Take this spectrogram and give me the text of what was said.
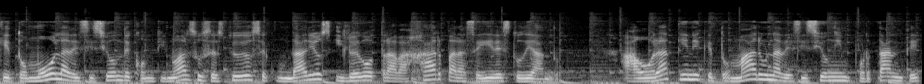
que tomó la decisión de continuar sus estudios secundarios y luego trabajar para seguir estudiando ahora tiene que tomar una decisión importante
